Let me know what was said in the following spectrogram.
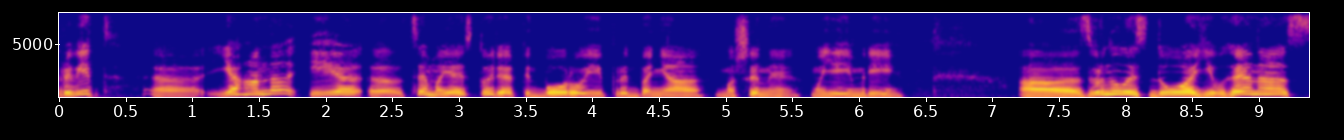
Привіт, Е, я Ганна, і е, це моя історія підбору і придбання машини моєї мрії. Е, Звернулась до Євгена з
